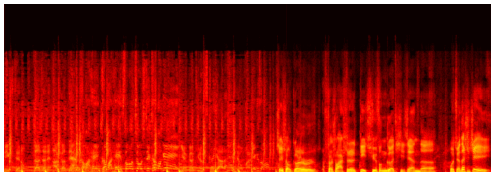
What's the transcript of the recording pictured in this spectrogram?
ここに来てのダジャレ赤点かまへんかまへんその調子でかまげんいやガキの使いやらへんでお前えぐぞ这首歌说实话是地区风格体现的，我觉得是这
